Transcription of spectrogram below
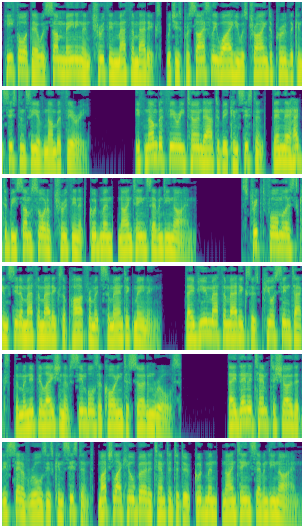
He thought there was some meaning and truth in mathematics, which is precisely why he was trying to prove the consistency of number theory. If number theory turned out to be consistent, then there had to be some sort of truth in it Goodman, 1979. Strict formalists consider mathematics apart from its semantic meaning. They view mathematics as pure syntax, the manipulation of symbols according to certain rules. They then attempt to show that this set of rules is consistent, much like Hilbert attempted to do Goodman, 1979.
